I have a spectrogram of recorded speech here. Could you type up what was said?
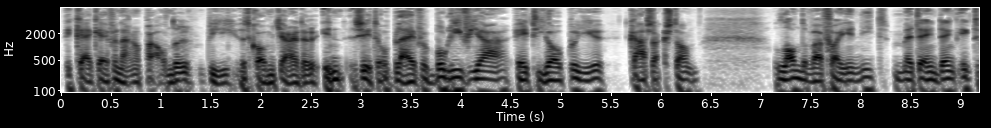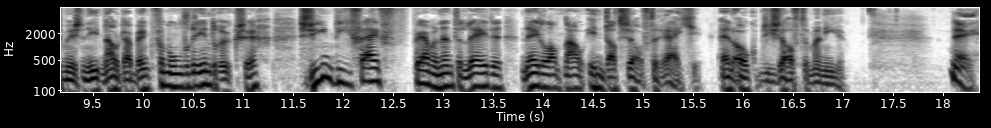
ik kijk even naar een paar anderen die het komend jaar erin zitten of blijven. Bolivia, Ethiopië, Kazachstan. Landen waarvan je niet meteen denkt, ik tenminste niet, nou daar ben ik van onder de indruk zeg. Zien die vijf permanente leden Nederland nou in datzelfde rijtje? En ook op diezelfde manier? Nee,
